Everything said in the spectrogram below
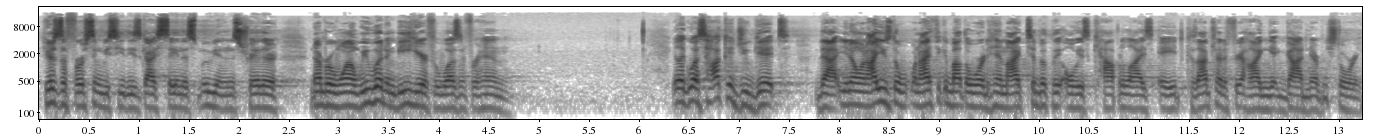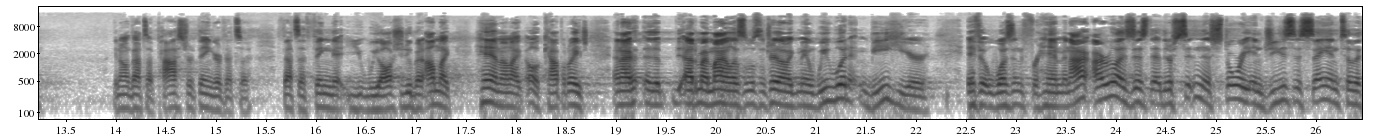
here's the first thing we see these guys say in this movie and in this trailer. Number one, we wouldn't be here if it wasn't for him. You're like, Wes, how could you get that? You know, when I use the when I think about the word him, I typically always capitalize eight because I'm trying to figure out how I can get God in every story. You know, if that's a pastor thing or if that's a if that's a thing that you, we all should do. But I'm like him. I'm like, oh, capital H. And I uh, out of my mind, let's listen to it. I'm like, man, we wouldn't be here if it wasn't for him. And I, I realized this that they're sitting in this story, and Jesus is saying to the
